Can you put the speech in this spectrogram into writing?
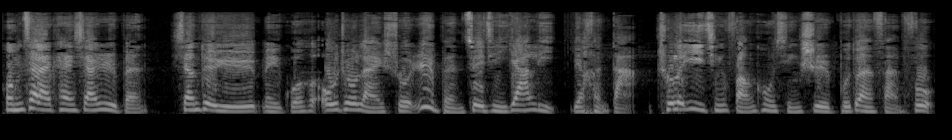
我们再来看一下日本，相对于美国和欧洲来说，日本最近压力也很大。除了疫情防控形势不断反复，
